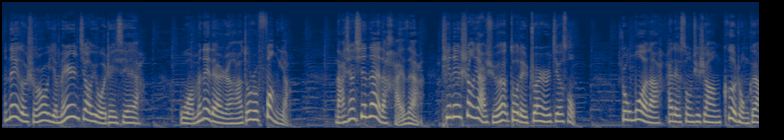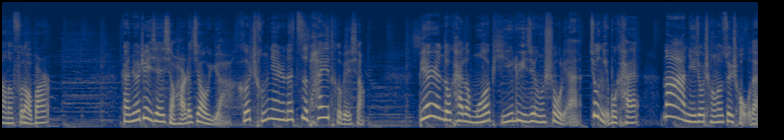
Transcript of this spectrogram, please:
那个时候也没人教育我这些呀。我们那代人啊，都是放养，哪像现在的孩子呀。天天上下学都得专人接送，周末呢还得送去上各种各样的辅导班儿。感觉这些小孩的教育啊，和成年人的自拍特别像。别人都开了磨皮、滤镜、瘦脸，就你不开，那你就成了最丑的。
